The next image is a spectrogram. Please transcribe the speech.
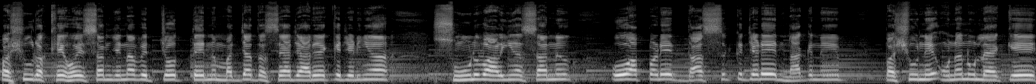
ਪਸ਼ੂ ਰੱਖੇ ਹੋਏ ਸਨ, ਜਿਨ੍ਹਾਂ ਵਿੱਚੋਂ ਤਿੰਨ ਮੱਝਾਂ ਦੱਸਿਆ ਜਾ ਰਿਹਾ ਕਿ ਜਿਹੜੀਆਂ ਸੂਣ ਵਾਲੀਆਂ ਸਨ, ਉਹ ਆਪਣੇ 10 ਕੁ ਜਿਹੜੇ ਨਗ ਨੇ, ਪਸ਼ੂ ਨੇ ਉਹਨਾਂ ਨੂੰ ਲੈ ਕੇ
